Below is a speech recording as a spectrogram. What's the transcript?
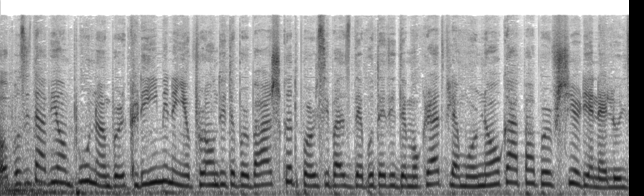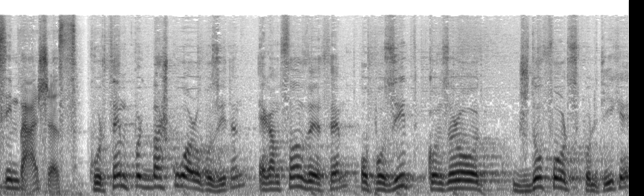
Opozita vijon punën për krijimin e një fronti të përbashkët, por sipas deputetit demokrat Flamur Noka, pa përfshirjen e Lulzim Bashës. Kur them për të bashkuar opozitën, e kam thonë dhe e them, opozitë konsiderohet çdo forcë politike,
